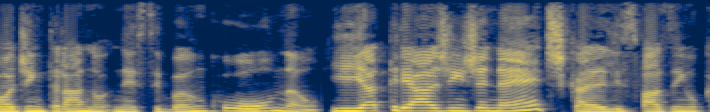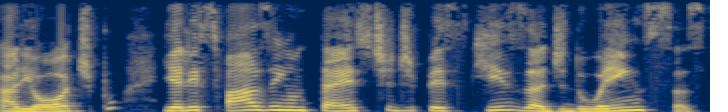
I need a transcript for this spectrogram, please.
pode entrar no, nesse banco ou não. E a triagem genética, eles fazem o cariótipo e eles fazem um teste de pesquisa de doenças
